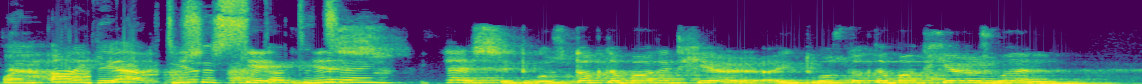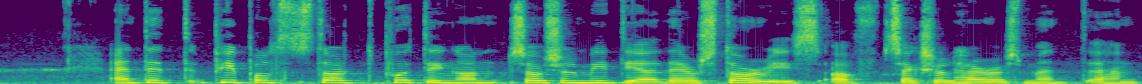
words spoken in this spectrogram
when all ah, the yeah, actresses okay. started yes, saying. Yes, it was talked about it here. It was talked about here as well. And did people start putting on social media their stories of sexual harassment and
